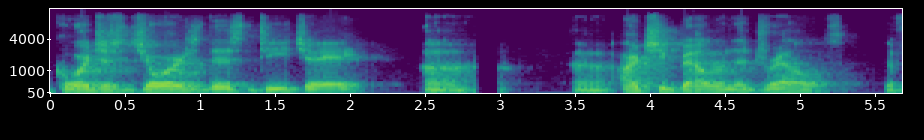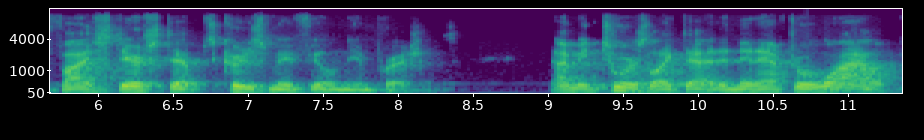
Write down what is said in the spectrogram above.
Gorgeous George, this DJ, uh, uh, Archie Bell and the Drells, the Five Stairsteps, Curtis Mayfield and the Impressions. I mean, tours like that. And then after a while,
